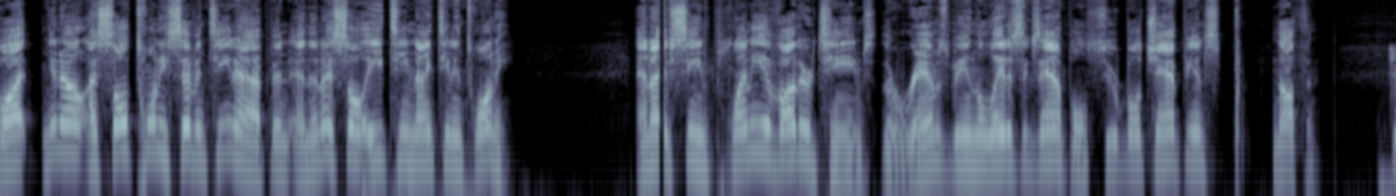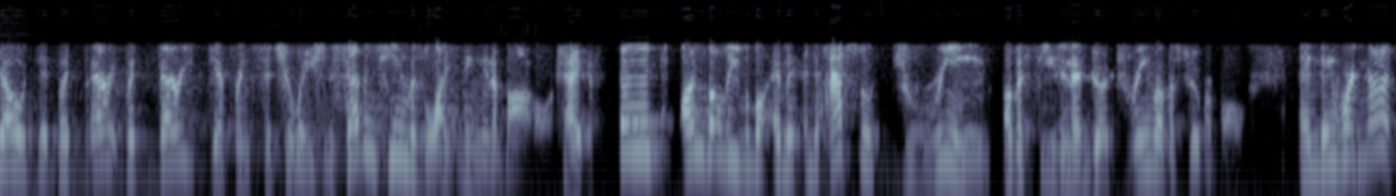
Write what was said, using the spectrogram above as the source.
But, you know, I saw 2017 happen, and then I saw 18, 19, and 20. And I've seen plenty of other teams, the Rams being the latest example, Super Bowl champions, nothing. Joe, but very, but very different situation. Seventeen was lightning in a bottle. Okay, and unbelievable. I mean, an absolute dream of a season and a dream of a Super Bowl. And they were not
